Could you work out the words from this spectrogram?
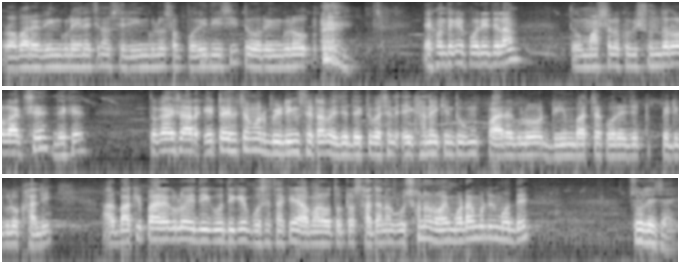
রবারের রিংগুলো এনেছিলাম, সেই রিংগুলো সব পরিয়ে দিয়েছি। তো রিংগুলো এখন থেকে পরিয়ে দিলাম। তো মার্শাল খুবই সুন্দরও লাগছে দেখে। তো গাইস আর এটাই হচ্ছে আমার ব্রিডিং সেট আপ এই যে দেখতে পাচ্ছেন এখানে কিন্তু পায়রাগুলো, ডিম বাচ্চা করে যে পেটিগুলো খালি। আর বাকি পায়রাগুলো এদিক ওদিকে বসে থাকে, আমার অতটা সাজানো গোছানো নয়, মোটামুটির মধ্যে চলে যায়।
